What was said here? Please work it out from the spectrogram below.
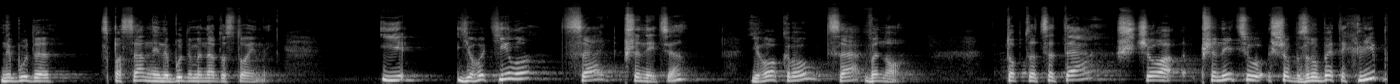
не буде спасенний, не буде мене достойний. І його тіло це пшениця, його кров це вино. Тобто це те, що пшеницю, щоб зробити хліб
